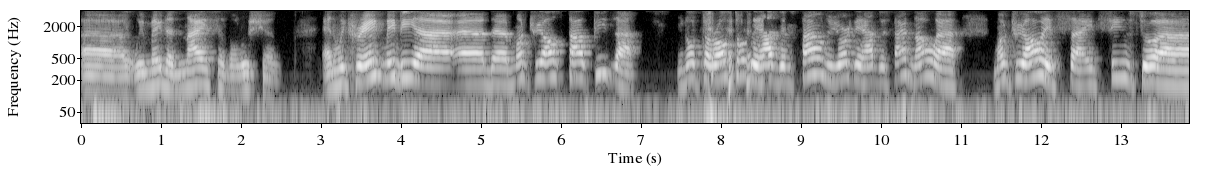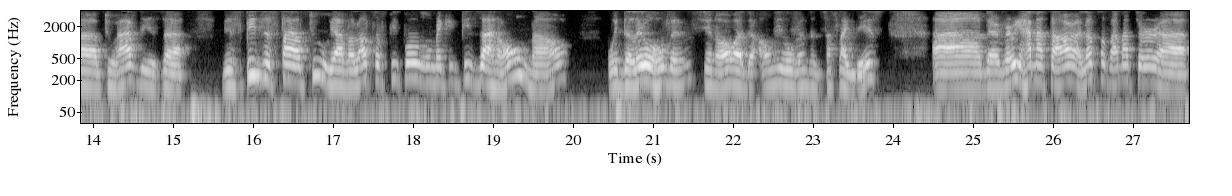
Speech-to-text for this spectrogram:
uh, we made a nice evolution and we create maybe uh, uh, the Montreal style pizza. You know, Toronto they have their style, New York they have their style. Now uh, Montreal, it's uh, it seems to uh, to have this uh, this pizza style too. We have lots of people who are making pizza at home now with the little ovens, you know, the Ooni ovens and stuff like this. they're very amateur, lots of amateur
